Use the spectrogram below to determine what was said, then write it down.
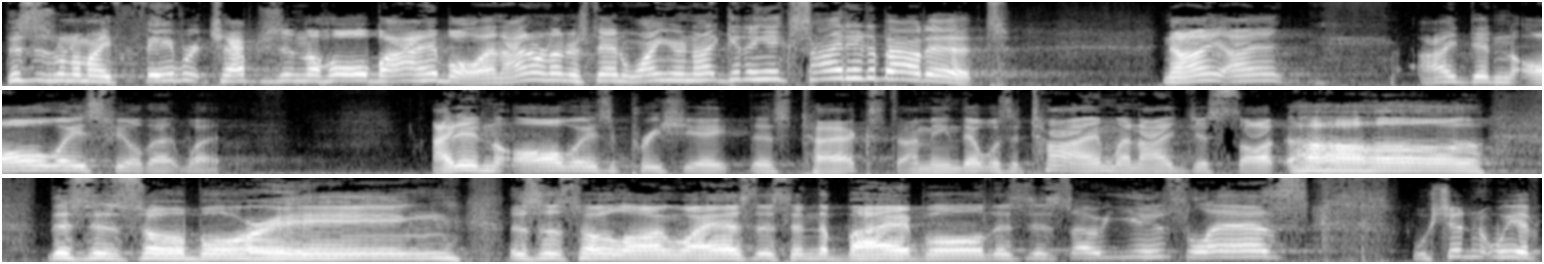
This is one of my favorite chapters in the whole Bible. And I don't understand why you're not getting excited about it. Now, I, I, I didn't always feel that way. I didn't always appreciate this text. I mean, there was a time when I just thought, oh, this is so boring. This is so long. Why is this in the Bible? This is so useless. Shouldn't we have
